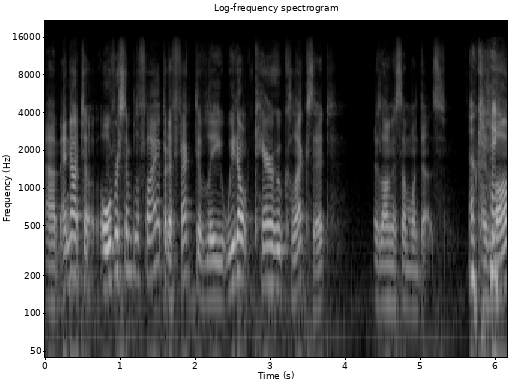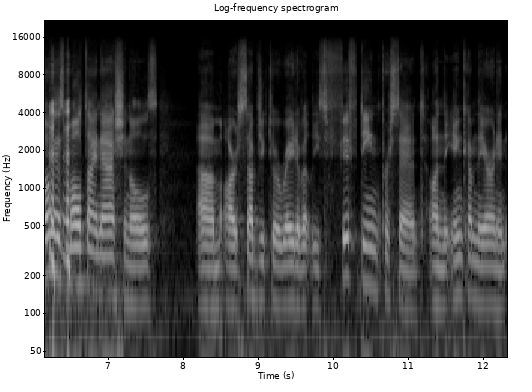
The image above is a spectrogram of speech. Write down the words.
um, and not to oversimplify it, but effectively, we don't care who collects it as long as someone does. Okay. As long as multinationals um, are subject to a rate of at least 15% on the income they earn in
